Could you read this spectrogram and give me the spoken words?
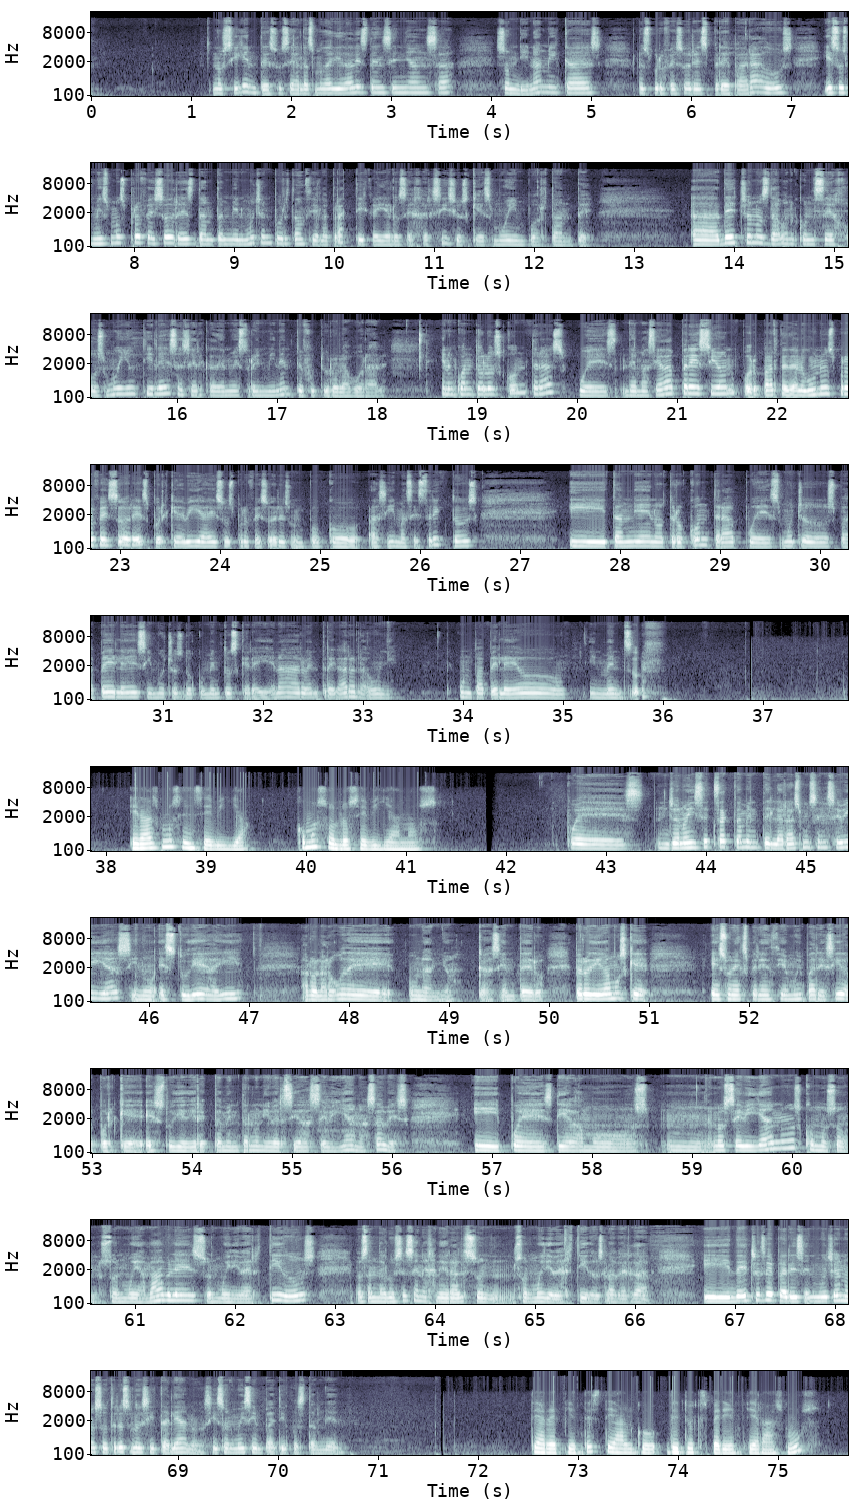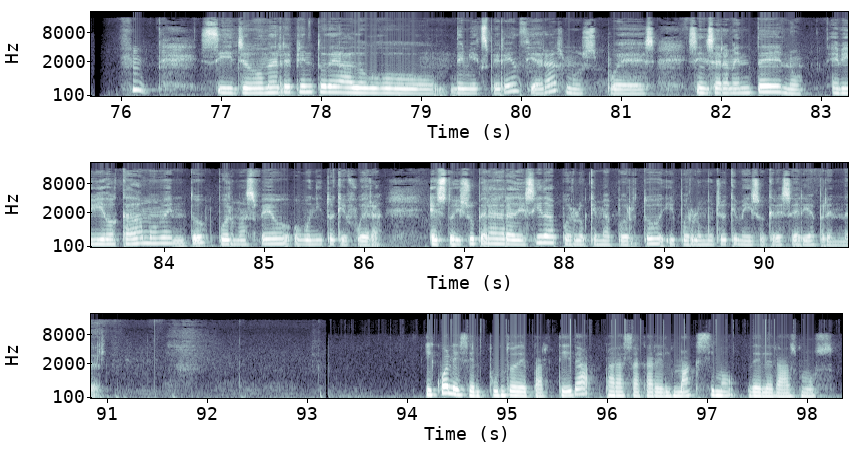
los siguientes, o sea, las modalidades de enseñanza son dinámicas, los profesores preparados y esos mismos profesores dan también mucha importancia a la práctica y a los ejercicios, que es muy importante. Ah, de hecho, nos daban consejos muy útiles acerca de nuestro inminente futuro laboral. En cuanto a los contras, pues demasiada presión por parte de algunos profesores, porque había esos profesores un poco así más estrictos. Y también otro contra, pues muchos papeles y muchos documentos que rellenar o entregar a la uni. Un papeleo inmenso. Erasmus en Sevilla. ¿Cómo son los sevillanos? Pues yo no hice exactamente el Erasmus en Sevilla, sino estudié ahí a lo largo de un año casi entero. Pero digamos que es una experiencia muy parecida porque estudié directamente en la Universidad Sevillana, ¿sabes? Y pues digamos, mm, los sevillanos como son, son muy amables, son muy divertidos, los andaluces en general son, son muy divertidos, la verdad. Y de hecho se parecen mucho a nosotros los italianos y son muy simpáticos también. ¿Te arrepientes de algo de tu experiencia Erasmus? Si yo me arrepiento de algo de mi experiencia Erasmus, pues sinceramente no. He vivido cada momento, por más feo o bonito que fuera. Estoy súper agradecida por lo que me aportó y por lo mucho que me hizo crecer y aprender. ¿Y cuál es el punto de partida para sacar el máximo del Erasmus?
